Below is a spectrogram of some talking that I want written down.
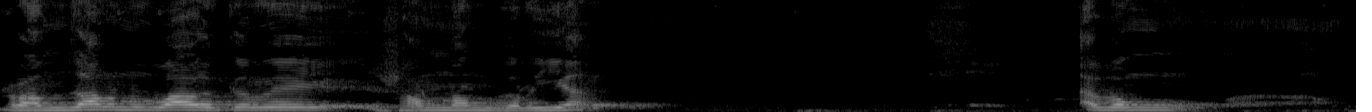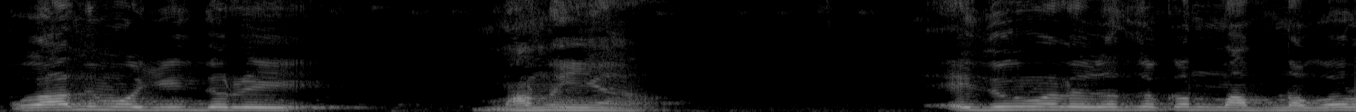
রমজান মুবারকের সম্মান করিয়া এবং কোরআন মসজিদের মানিয়া এই দুগুণের যতক্ষণ মাপ নগর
